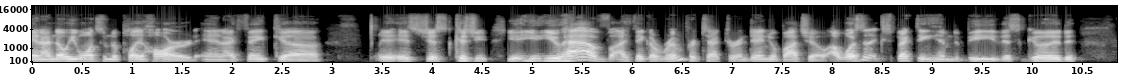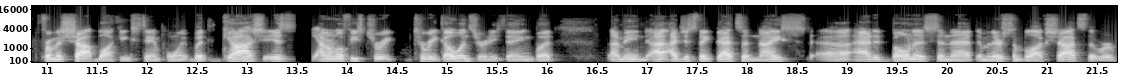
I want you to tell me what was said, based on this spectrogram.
and i know he wants them to play hard and i think uh, it's just because you, you you have i think a rim protector in daniel Batcho. i wasn't expecting him to be this good from a shot blocking standpoint but gosh is i don't know if he's tariq, tariq owens or anything but I mean, I, I, just think that's a nice uh, added bonus in that. I mean, there's some block shots that were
